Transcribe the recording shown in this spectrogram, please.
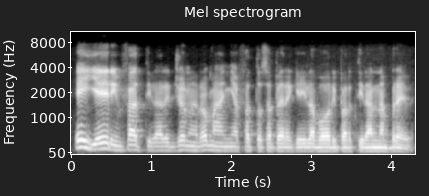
e ieri infatti la regione Romagna ha fatto sapere che i lavori partiranno a breve.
